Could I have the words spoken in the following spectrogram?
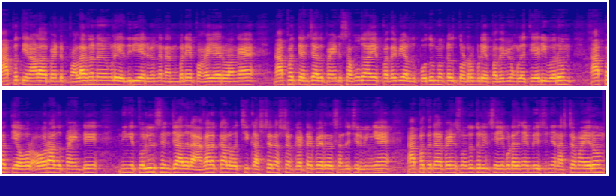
நாற்பத்தி நாலாவது பாயிண்ட் பழகினவங்களை எதிரியாயிருவாங்க நண்பனே பகையாயிருவாங்க. நாற்பத்தி அஞ்சாவது பாயிண்ட் சமுதாய பதவி அல்லது பொதுமக்கள் தொடர்புடைய பதவி உங்களை தேடி வரும். நாற்பத்தி ஓர் ஓராவது பாயிண்ட்டு நீங்கள் தொழில் செஞ்சால் அதில் அகலக்கால் வச்சு கஷ்ட நஷ்டம் கெட்ட பேர்கள் சந்திச்சிருவீங்க. நாற்பத்தெட்டாவது பாயிண்ட் சொந்த தொழில் செய்யக்கூடாதுங்க. மீறி செஞ்சால் நஷ்டமாயிரும்.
